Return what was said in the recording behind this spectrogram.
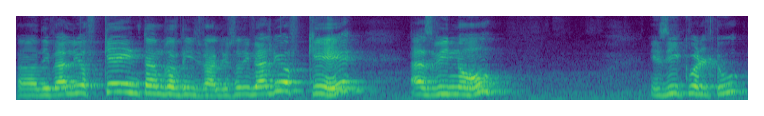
uh, the value of k in terms of these values. So the value of k, as we know, is equal to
